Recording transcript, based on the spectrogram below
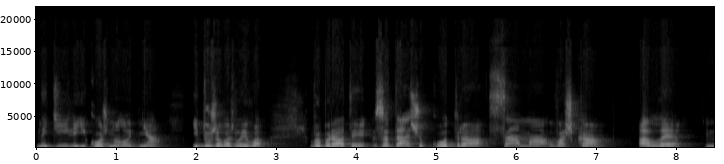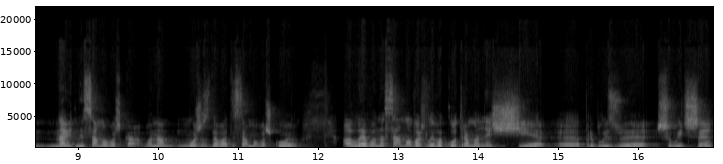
неділі і кожного дня. І дуже важливо вибирати задачу, котра сама важка, але навіть не сама важка, вона може здавати сама важкою. Але вона сама важлива, котра мене ще е, приблизує швидше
